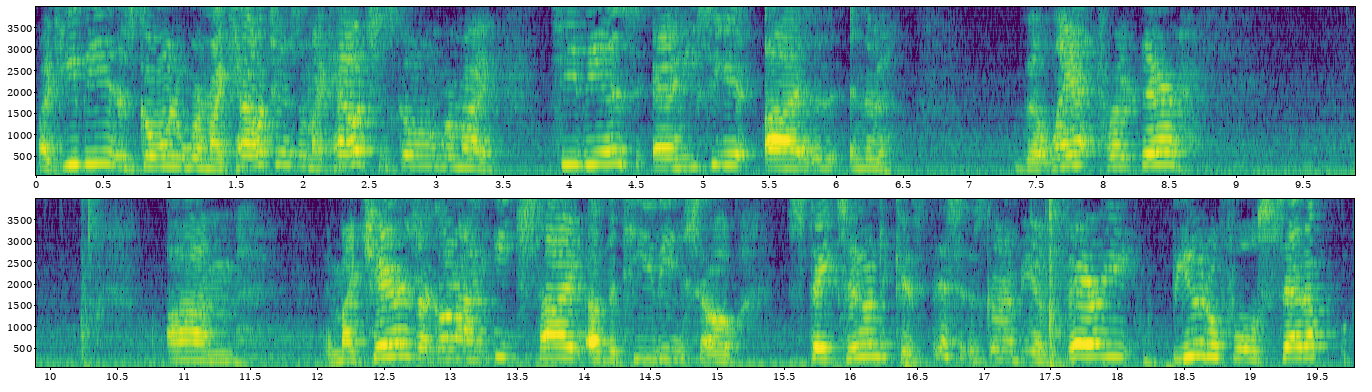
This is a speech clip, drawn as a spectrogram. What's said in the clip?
My TV is going to where my couch is, and my couch is going where my TV is, and you see it uh, in the the lamp right there. Um, and my chairs are going on each side of the TV, so stay tuned because this is going to be a very beautiful setup,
